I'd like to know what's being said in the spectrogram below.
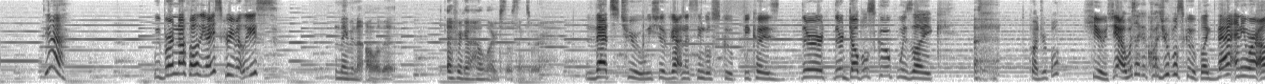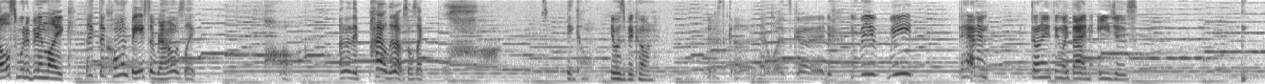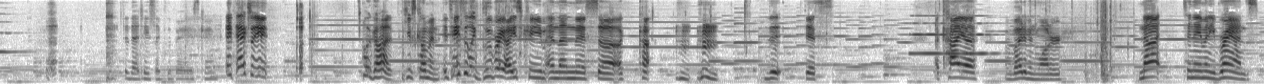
Yeah. We burned off all the ice cream at least. Maybe not all of it. I forgot how large those things were. That's true. We should have gotten a single scoop because their their double scoop was like Quadruple? Huge. Yeah, it was like a quadruple scoop. Like that anywhere else would have been like Like the cone base around was like, whoa. And then they piled it up, so it was like, whoa. It's a big cone. it was a big cone. It was good. It was good. We we hadn't done anything like that in ages. Did that taste like blueberry ice cream? It actually Oh god, it keeps coming. It tasted like blueberry ice cream and then this uh the this Akaya vitamin water. Not to name any brands.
